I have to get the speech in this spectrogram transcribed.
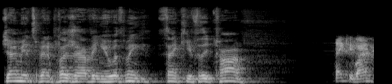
Jamie, it's been a pleasure having you with me. Thank you for the time. Thank you, Wayne.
